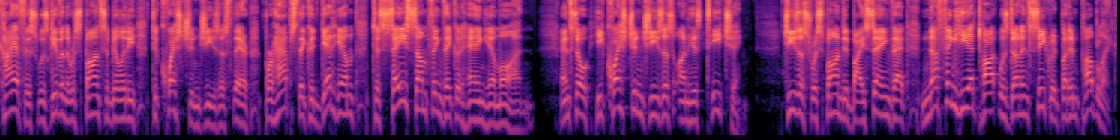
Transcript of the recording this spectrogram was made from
Caiaphas was given the responsibility to question Jesus there. Perhaps they could get him to say something they could hang him on. And so he questioned Jesus on his teaching. Jesus responded by saying that nothing he had taught was done in secret but in public.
